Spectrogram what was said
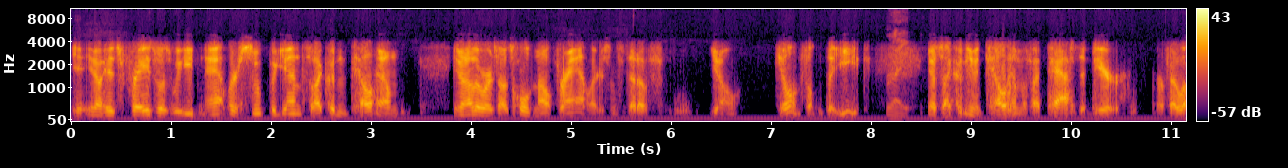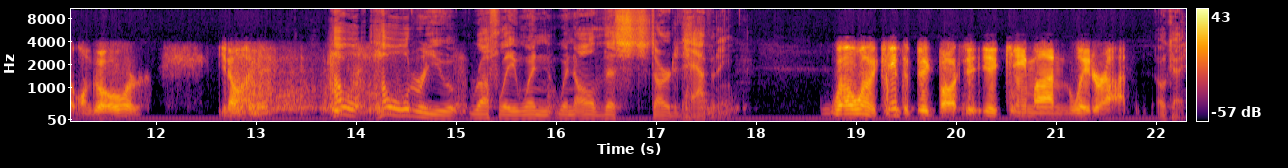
you, you know, his phrase was, "We eat antler soup again." So I couldn't tell him. You know, in other words, I was holding out for antlers instead of, you know, killing something to eat. Right. You know, so I couldn't even tell him if I passed a deer or if I let one go or, you know, How how old were you roughly when when all this started happening? well, when it came to big bucks, it, it came on later on. Okay.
